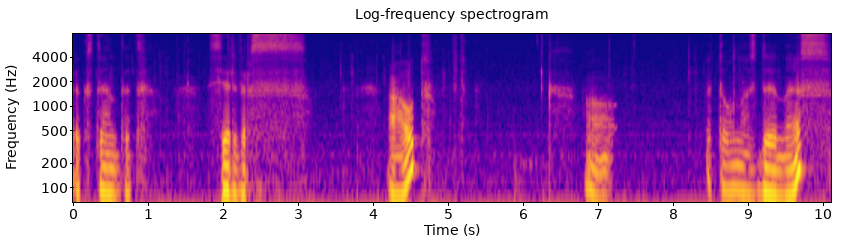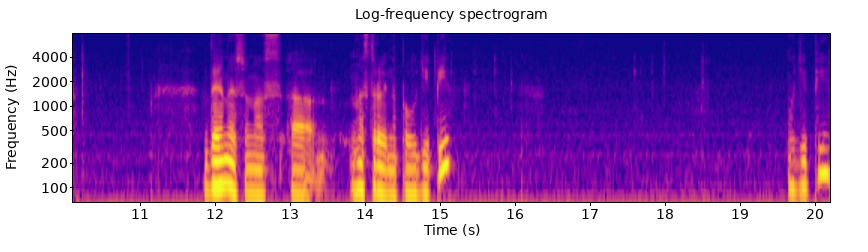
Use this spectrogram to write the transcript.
extended servers out а, это у нас DNS DNS у нас а, настроено по UDP UDP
